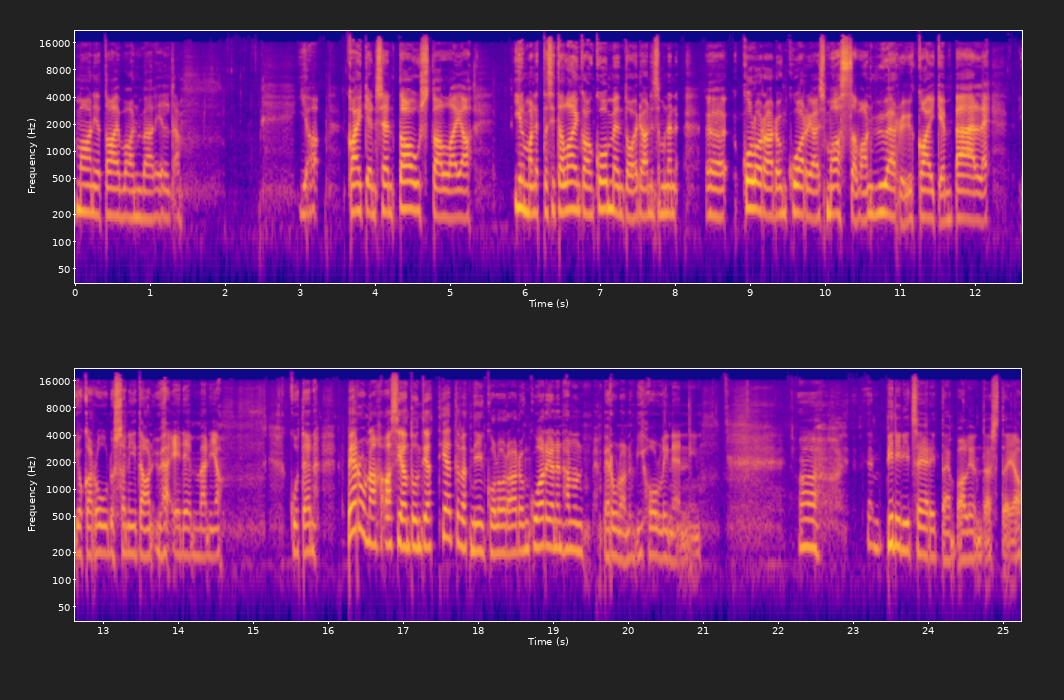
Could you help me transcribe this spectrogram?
maan ja taivaan väliltä. Ja kaiken sen taustalla ja ilman, että sitä lainkaan kommentoidaan, niin semmoinen Coloradon kuoriaismassa vaan vyöryy kaiken päälle, joka ruudussa niitä on yhä enemmän ja kuten peruna-asiantuntijat tietävät, niin Coloradon kuoriainenhan on perunan vihollinen, niin uh, pidin itse erittäin paljon tästä. Ja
